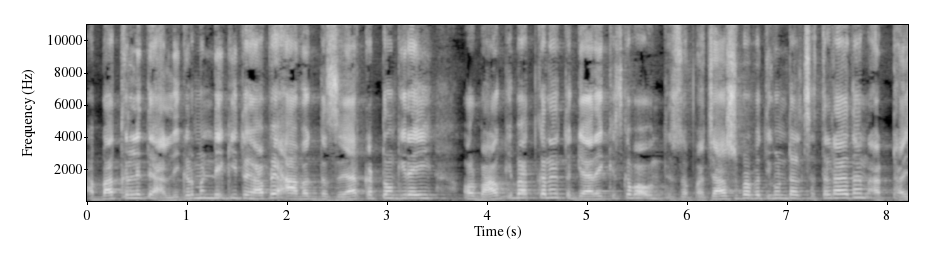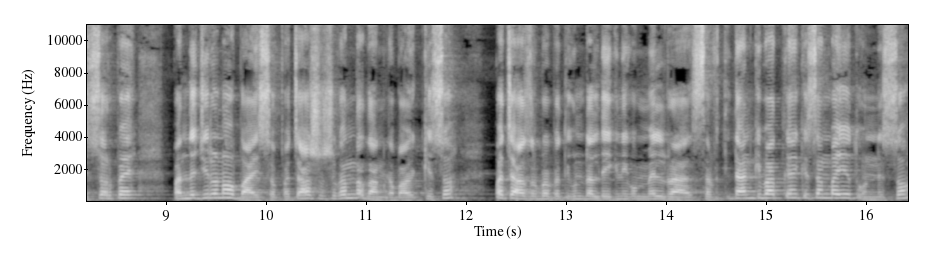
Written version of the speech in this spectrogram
अब बात कर लेते हैं अलीगढ़ मंडी की तो यहाँ पे आवक दस हज़ार कट्टों की रही। और भाव की बात करें तो ग्यारह इक्कीस का भाव उनतीस सौ पचास रुपये प्रति कुंटल सत्तर धान अट्ठाईस सौ रुपये, पंद्रह ज़ीरो नौ बाईस सौ पचास, और सुगंधा धान का भाव इक्कीस सौ पचास रुपये प्रति क्विंटल देखने को मिल रहा है। सरवती धान की बात करें, किसान भाई तो उन्नीस सौ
